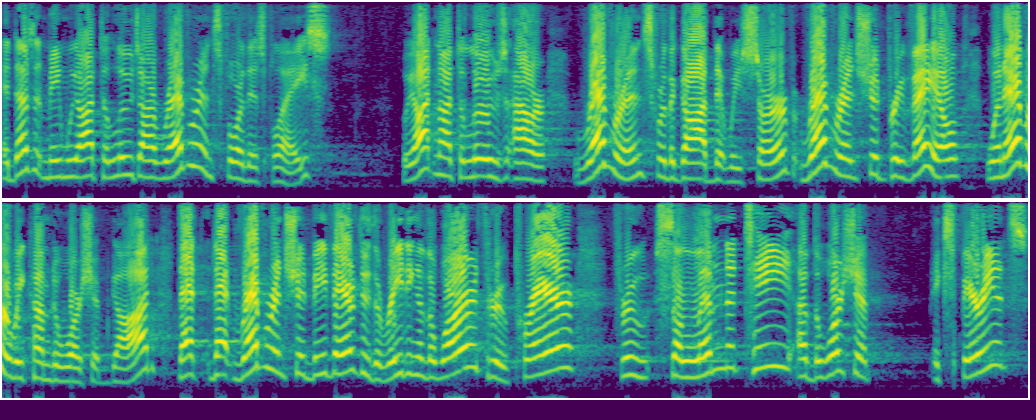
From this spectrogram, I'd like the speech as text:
it doesn't mean we ought to lose our reverence for this place. We ought not to lose our reverence for the God that we serve. Reverence should prevail whenever we come to worship God. That, that reverence should be there through the reading of the Word, through prayer, through solemnity of the worship experience.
